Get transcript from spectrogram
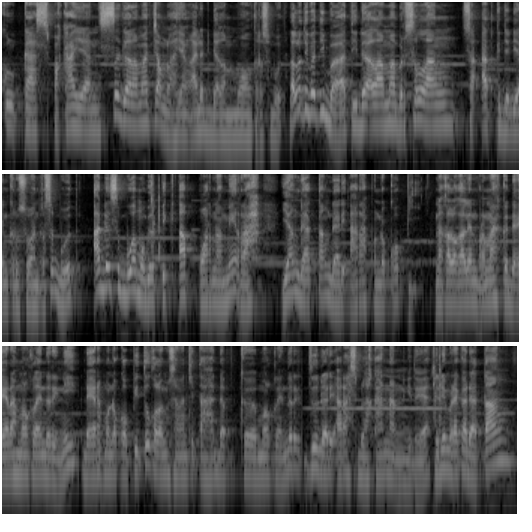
kulkas, pakaian, segala macam lah yang ada di dalam mall tersebut. Lalu tiba-tiba tidak lama berselang saat kejadian kerusuhan tersebut, ada sebuah mobil pick up warna merah yang datang dari arah Pondok Kopi. Nah kalau kalian pernah ke daerah Mall Klender ini, daerah Pondok Kopi tuh kalau misalkan kita hadap ke Mall Klender itu dari arah sebelah kanan gitu ya. Jadi mereka datang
